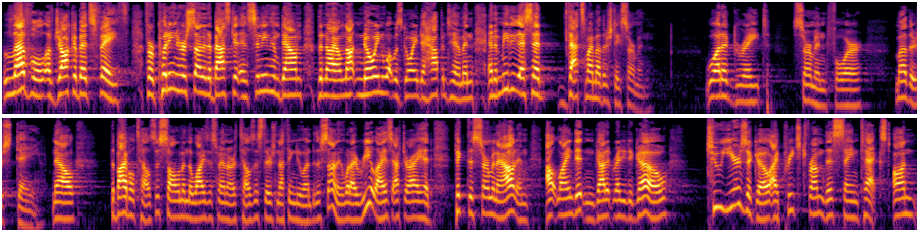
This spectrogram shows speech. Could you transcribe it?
level of Jochebed's faith for putting her son in a basket and sending him down the Nile, not knowing what was going to happen to him. And, and immediately I said, That's my Mother's Day sermon. What a great sermon for Mother's Day. Now, the Bible tells us, Solomon, the wisest man on earth, tells us there's nothing new under the sun. And what I realized after I had picked this sermon out and outlined it and got it ready to go, two years ago, I preached from this same text on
